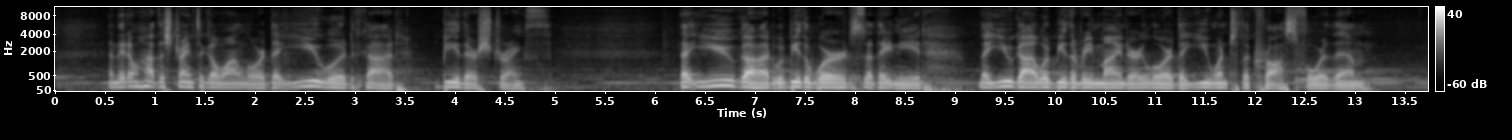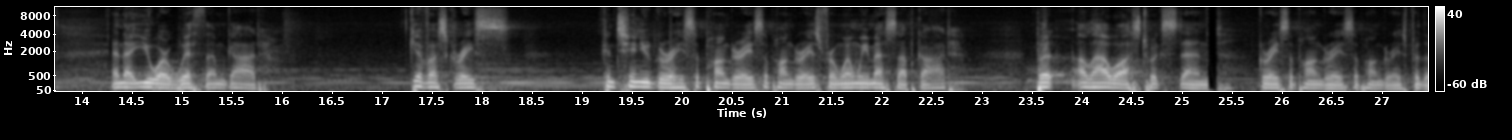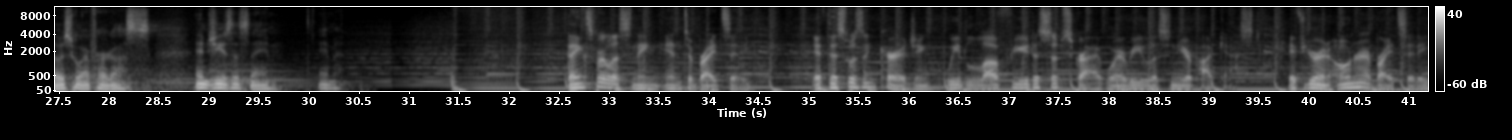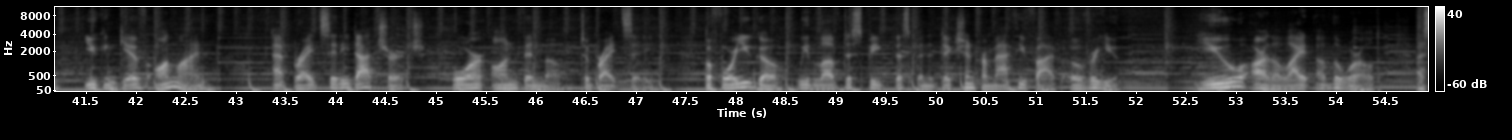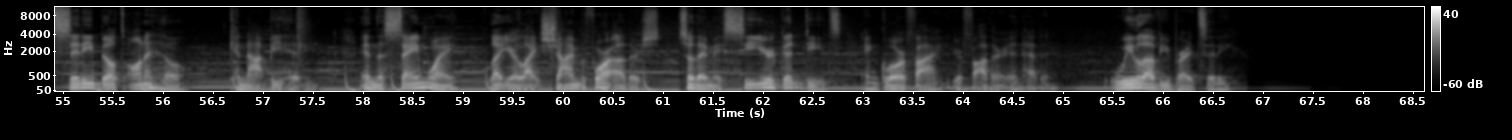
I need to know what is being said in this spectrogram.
and they don't have the strength to go on, Lord, that you would, God, be their strength. That you, God, would be the words that they need. That you, God, would be the reminder, Lord, that you went to the cross for them and that you are with them, God. Give us grace continued grace upon grace upon grace for when we mess up, God. But allow us to extend grace upon grace upon grace for those who have hurt us. In Jesus' name, amen. Thanks for listening into Bright City. If this was encouraging, we'd love for you to subscribe wherever you listen to your podcast. If you're an owner at Bright City, you can give online at brightcity.church or on Venmo to Bright City. Before you go, we'd love to speak this benediction from Matthew 5 over you. You are the light of the world. A city built on a hill cannot be hidden. In the same way, let your light shine before others so they may see your good deeds and glorify your Father in heaven. We love you, Bright City.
